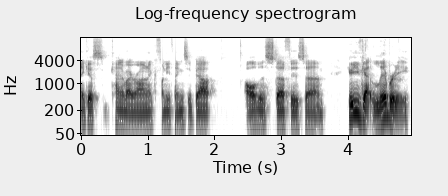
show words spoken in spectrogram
i guess kind of ironic funny things about all this stuff is um here you've got liberty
